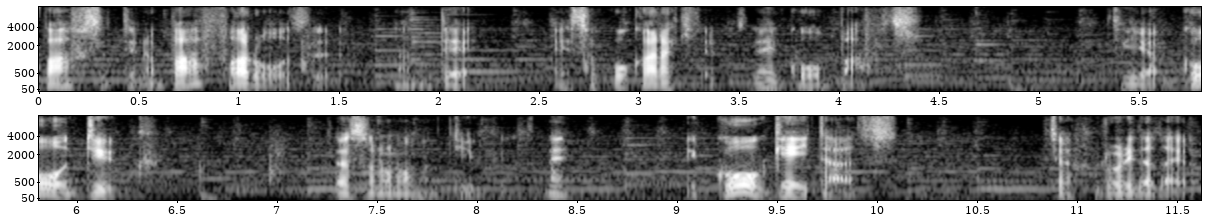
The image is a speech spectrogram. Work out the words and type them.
Buffs っていうのはバッファローズなんで、えー、そこから来てるんですね。Go Buffs。次は Go Duke。これはそのまま Duke です。で、Go Gators。じゃあ、フロリダ大学。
